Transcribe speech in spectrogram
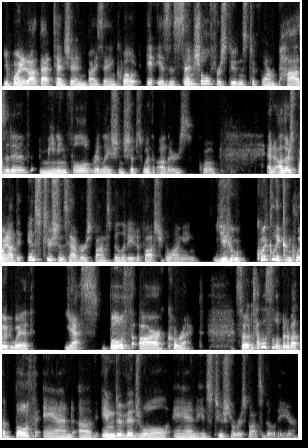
you pointed out that tension by saying quote it is essential for students to form positive meaningful relationships with others quote. And others point out that institutions have a responsibility to foster belonging. You quickly conclude with yes both are correct. So hmm. tell us a little bit about the both and of individual and institutional responsibility here.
